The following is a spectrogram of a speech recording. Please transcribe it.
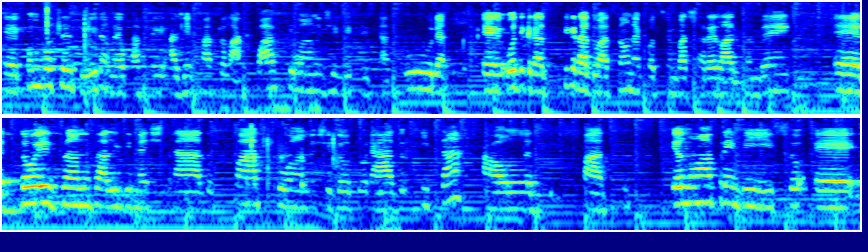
é, como vocês viram, né, eu passei, a gente passa lá quatro anos de licenciatura, é, ou de, de, graduação, né, pode ser um bacharelado também, é, dois anos ali de mestrado, quatro anos de doutorado, e dar aula de fato eu não aprendi isso. É,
